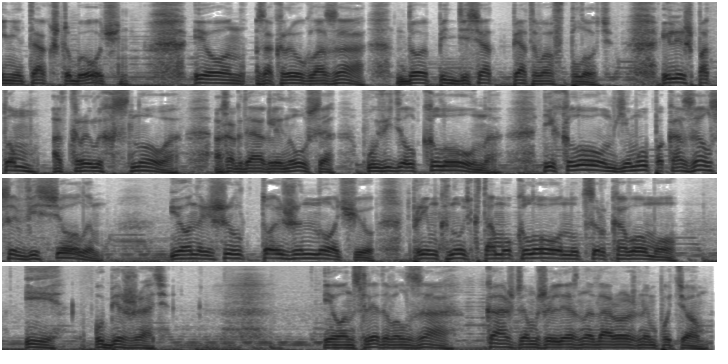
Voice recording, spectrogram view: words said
и не так, чтобы очень. И он закрыл глаза до 55-го вплоть. И лишь потом открыл их снова, а когда оглянулся, увидел клоуна. И клоун ему показался веселым. И он решил той же ночью примкнуть к тому клоуну цирковому и убежать. И он следовал за каждым железнодорожным путем,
